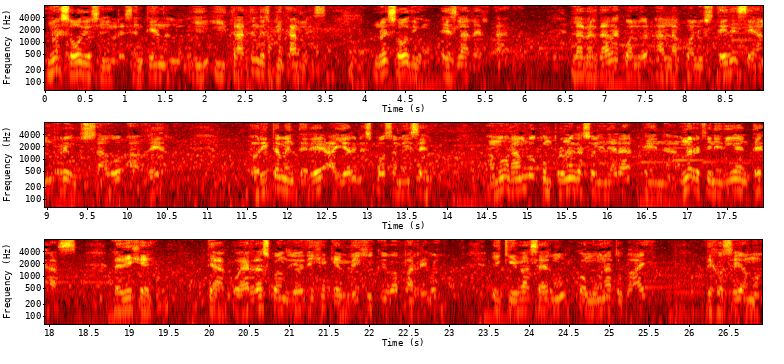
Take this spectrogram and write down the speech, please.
No es odio, señores, entiéndanlo y traten de explicarles. No es odio, es la verdad la verdad a, la cual ustedes se han rehusado a ver. Ahorita me enteré, ayer mi esposa me dice, amor, AMLO compró una gasolinera en una refinería en Texas. Le dije, ¿te acuerdas cuando yo dije que México iba para arriba y que iba a ser como una Dubai? Dijo, sí, amor,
